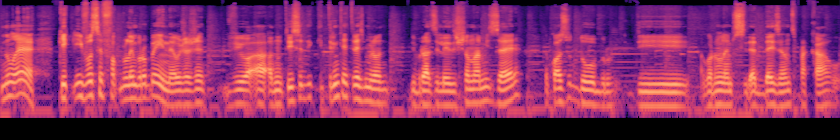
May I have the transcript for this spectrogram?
Não é? E você lembrou bem, né? Hoje a gente viu a, a notícia de que 33 milhões de brasileiros estão na miséria, é quase o dobro de. Agora não lembro se é de 10 anos pra cá ou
